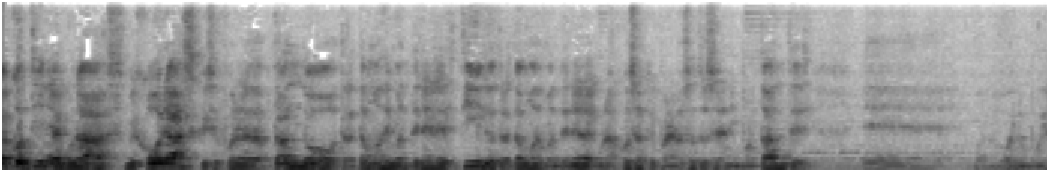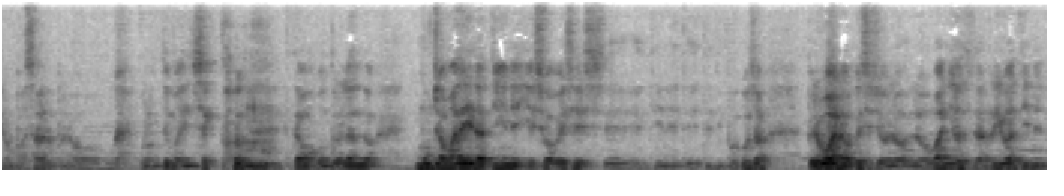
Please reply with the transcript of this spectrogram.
Casco tiene algunas mejoras que se fueron adaptando, tratamos de mantener el estilo, tratamos de mantener algunas cosas que para nosotros eran importantes. Eh, bueno, no pudieron pasar, pero por un tema de insectos estamos controlando. Mucha madera tiene y eso a veces eh, tiene este, este, tipo de cosas. Pero bueno, qué sé yo, los baños de arriba tienen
